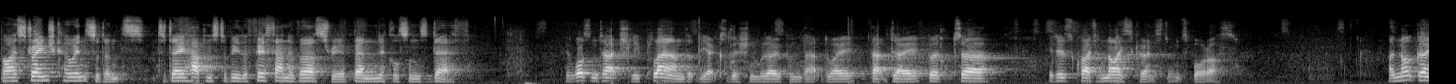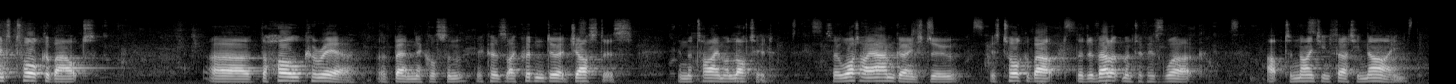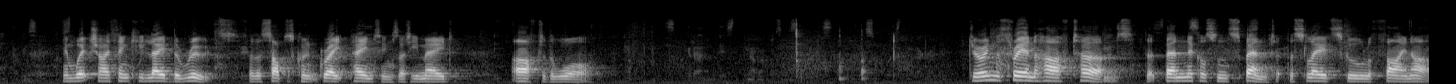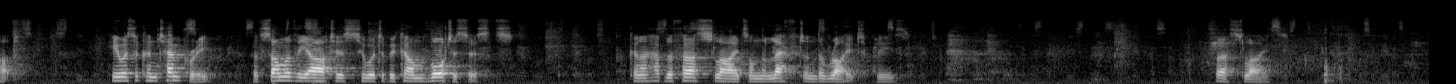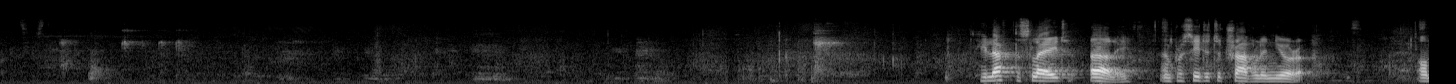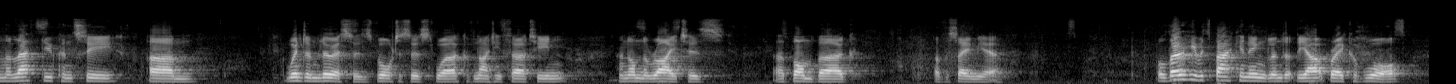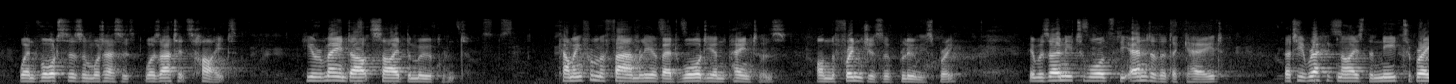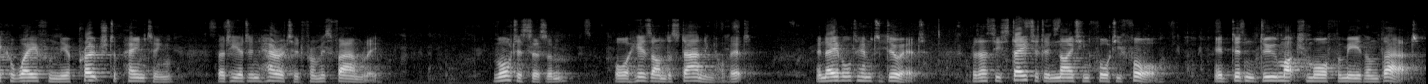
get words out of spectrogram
By a strange coincidence, today happens to be the fifth anniversary of Ben Nicholson's death. It wasn't actually planned that the exhibition would open that, way, that day, but uh, it is quite a nice coincidence for us. I'm not going to talk about uh, the whole career of Ben Nicholson because I couldn't do it justice in the time allotted. So, what I am going to do is talk about the development of his work up to 1939 in which I think he laid the roots for the subsequent great paintings that he made after the war. During the three and a half terms that Ben Nicholson spent at the Slade School of Fine Art, he was a contemporary of some of the artists who were to become vorticists. Can I have the first slides on the left and the right, please? First slides. He left the Slade early and proceeded to travel in Europe. On the left, you can see um, Wyndham Lewis's vorticist work of 1913, and on the right is uh, Bomberg of the same year. Although he was back in England at the outbreak of war, when vorticism was at its height, he remained outside the movement. Coming from a family of Edwardian painters on the fringes of Bloomsbury, It was only towards the end of the decade that he recognized the need to break away from the approach to painting that he had inherited from his family. Vorticism, or his understanding of it, enabled him to do it, but as he stated in 1944, it didn't do much more for me than that,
